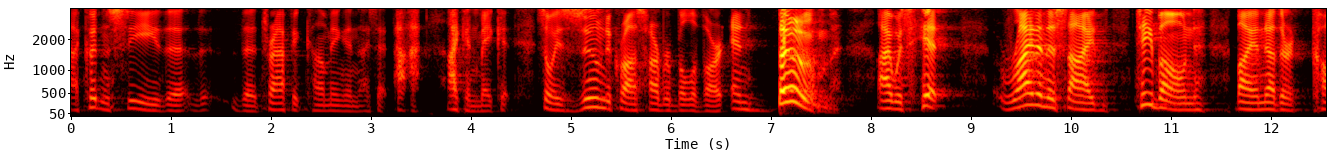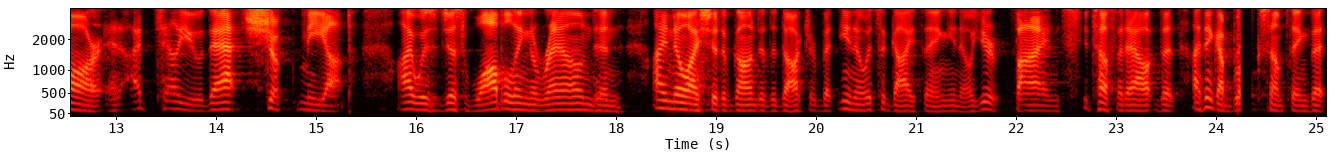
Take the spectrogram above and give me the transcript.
I couldn't see the, the, the traffic coming, and I said, ah, I can make it. So I zoomed across Harbor Boulevard, and boom, I was hit right in the side, T boned by another car. And I tell you, that shook me up. I was just wobbling around, and I know I should have gone to the doctor, but you know, it's a guy thing. You know, you're fine, you tough it out. But I think I broke something. But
